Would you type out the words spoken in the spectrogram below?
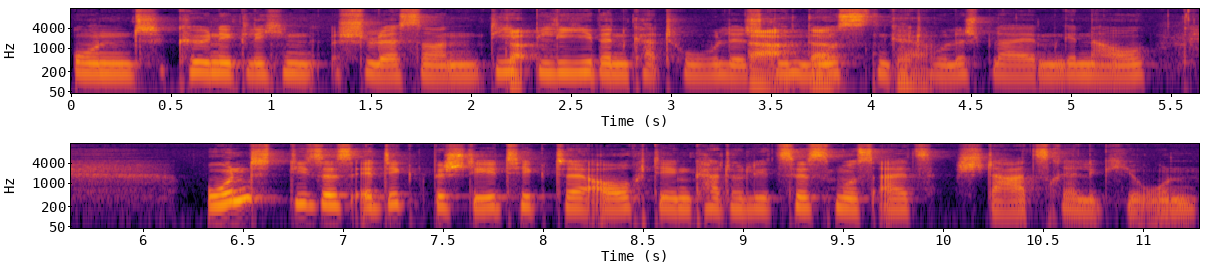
und königlichen Schlössern. Die da. blieben katholisch, ja, die da, mussten katholisch ja. bleiben, genau. Und dieses Edikt bestätigte auch den Katholizismus als Staatsreligion.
